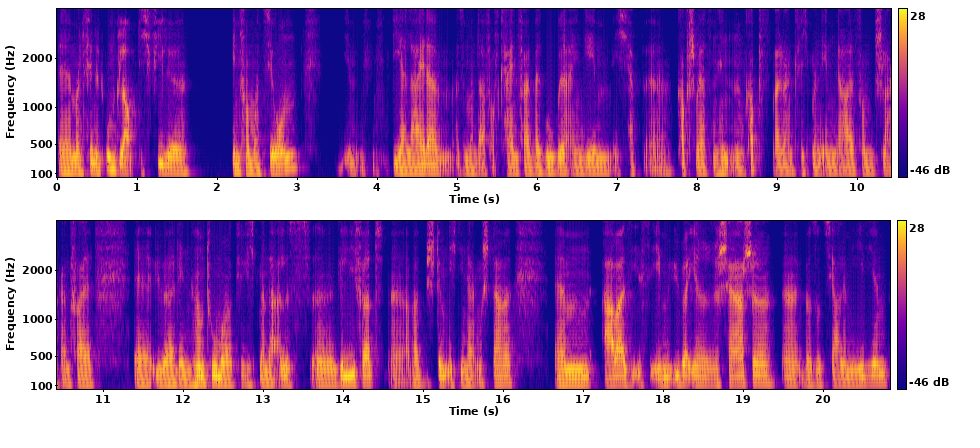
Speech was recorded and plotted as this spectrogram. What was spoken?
Äh, man findet unglaublich viele Informationen, die ja leider, also man darf auf keinen Fall bei Google eingeben, ich habe äh, Kopfschmerzen hinten im Kopf, weil dann kriegt man eben gerade vom Schlaganfall äh, über den Hirntumor, kriegt man da alles äh, geliefert, äh, aber bestimmt nicht die Nackenstarre. Ähm, aber sie ist eben über ihre Recherche, äh, über soziale Medien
